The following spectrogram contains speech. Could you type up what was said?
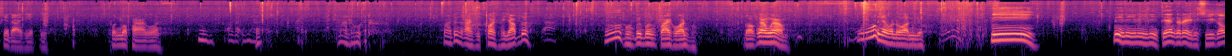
เสียดายเห็ดดิฝนมาพาก่อนนี่เอาละอีกมาโลดมาเด้ออายสิคอยขยับเด้อจ้ะโอ้ผมไปเบิ่งปลายขอนพุ่นดอกงามงามๆโอ้ยังอ่อนๆอยู่เฮ้ยล่ะนี่ นี่นี่นี่นี่แกงก็ได้นี่สีเก้า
